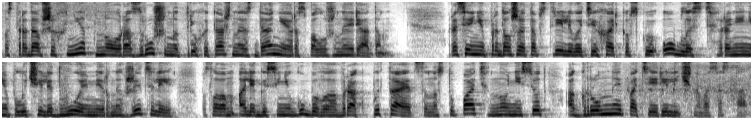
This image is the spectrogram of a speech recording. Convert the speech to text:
Пострадавших нет, но разрушено трехэтажное здание, расположенное рядом. Россияне продолжают обстреливать и Харьковскую область. Ранения получили двое мирных жителей. По словам Олега Синегубова, враг пытается наступать, но несет огромные потери личного состава.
